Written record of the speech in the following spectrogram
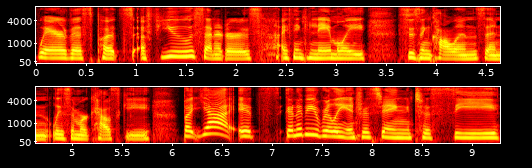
where this puts a few senators, I think namely Susan Collins and Lisa Murkowski. But yeah, it's going to be really interesting to see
